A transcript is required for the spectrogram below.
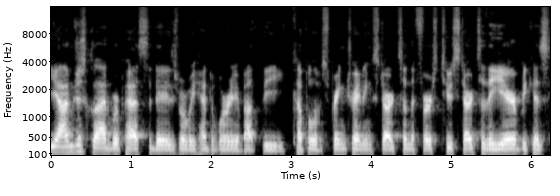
Yeah, I'm just glad we're past the days where we had to worry about the couple of spring training starts on the first two starts of the year because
